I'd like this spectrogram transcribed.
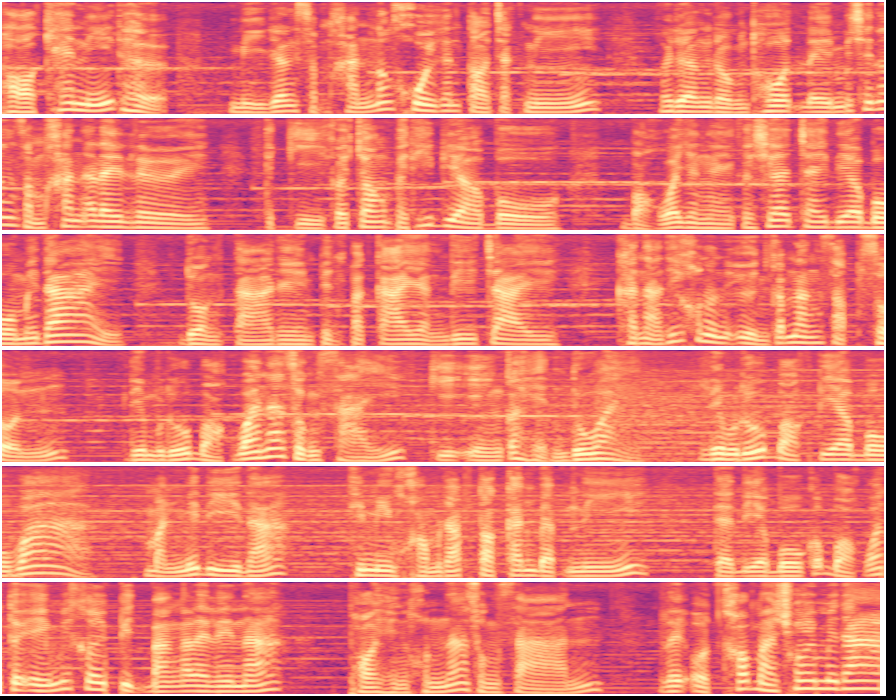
พอแค่นี้เถอะ มีเรื่องสำคัญต้องคุยกันต่อจากนี้ เรื่องลงโทษเลยไม่ใช่เรื่องสำคัญอะไรเลยแต่กีก็จ้องไปที่เดียโบ บอกว่ายังไงก็เชื่อใจเดียโบไม่ได้ ดวงตาเรนเป็นประกายอย่างดีใจ ขณะที่คนอื่นๆกำลังสับสนเรียมรู้บอกว่าน่าสงสัย กีเองก็เห็นด้วยเรียมรู้บอกเดียโบว่ามันไม่ดีนะ ที่มีความลับต่อกันแบบนี้ แต่เดียโบก็บอกว่าตัวเองไม่เคยปิดบังอะไรเลยนะ พอเห็นคนน่าสงสาร เลยอดเข้ามาช่วยไม่ได้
